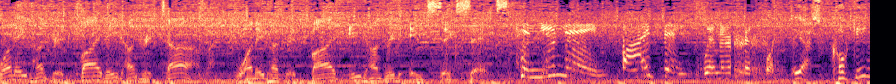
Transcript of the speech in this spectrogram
1-800-5800-TOM. 1-800-5800-866. Can you name five things women are good for? Yes, cooking,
